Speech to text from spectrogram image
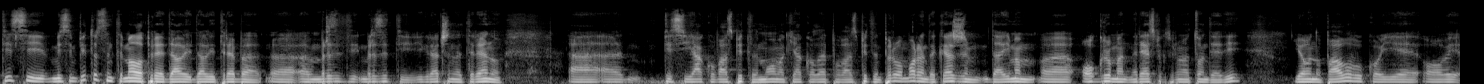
ti- si, mislim, pitao sam te malo pre da li, da li treba a, mrziti, mrziti igrača na terenu. A, a, ti si jako vaspitan momak, jako lepo vaspitan. Prvo moram da kažem da imam a, ogroman respekt prema tom dedi, Jovanu Pavlovu, koji je, ovaj,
